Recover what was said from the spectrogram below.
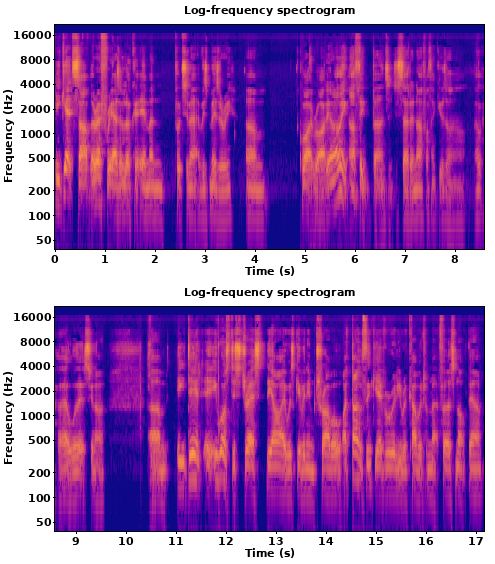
He gets up. The referee has a look at him and puts him out of his misery. Um, quite rightly. And I think I think Burns had just had enough. I think he was like, oh, hell with this, you know. Um, he did. He was distressed. The eye was giving him trouble. I don't think he ever really recovered from that first knockdown.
